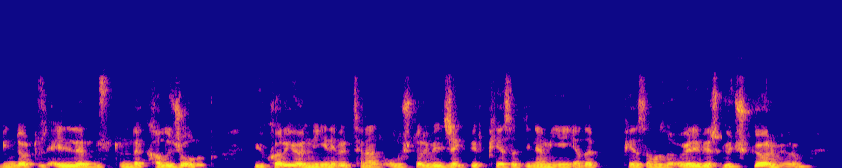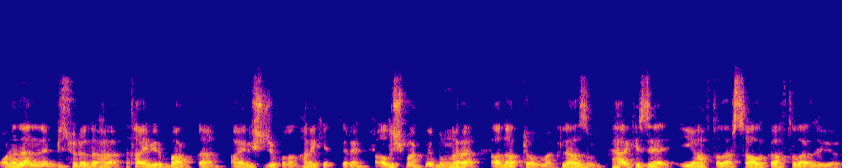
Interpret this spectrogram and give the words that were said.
1450'lerin üstünde kalıcı olup yukarı yönlü yeni bir trend oluşturabilecek bir piyasa dinamiği ya da piyasamızda öyle bir güç görmüyorum. O nedenle bir süre daha atay bir bantta ayrışacak olan hareketlere alışmak ve bunlara adapte olmak lazım. Herkese iyi haftalar, sağlıklı haftalar diliyorum.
